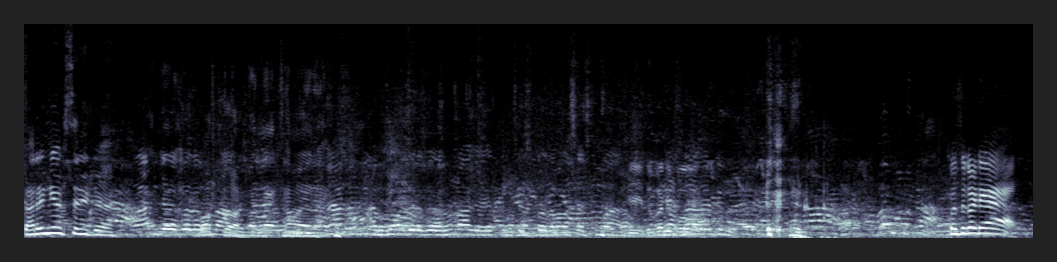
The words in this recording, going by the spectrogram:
কারে নিয়ে আসছেন এটা আহ,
